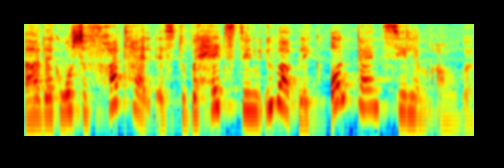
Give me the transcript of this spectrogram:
Äh, der große Vorteil ist, du behältst den Überblick und dein Ziel im Auge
